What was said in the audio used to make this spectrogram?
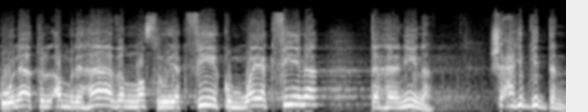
ولاة الأمر هذا النصر يكفيكم ويكفينا. تهانينا. شيء عجيب جدا.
